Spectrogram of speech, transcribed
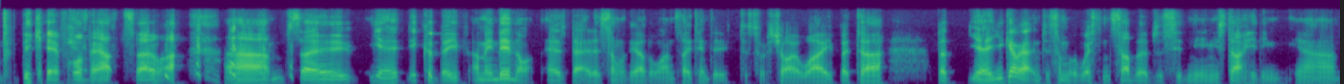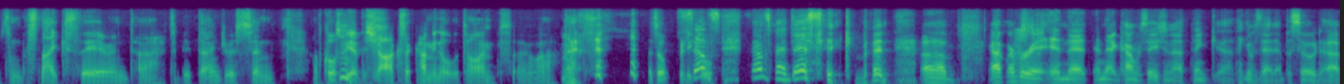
be careful about so uh, um so yeah it could be i mean they're not as bad as some of the other ones they tend to, to sort of shy away but uh but yeah, you go out into some of the western suburbs of Sydney and you start hitting uh, some of the snakes there, and uh, it's a bit dangerous. And of course, we hmm. have the sharks that come in all the time. So uh, That's all pretty sounds, cool. Sounds fantastic. But um, I remember in that in that conversation, I think I think it was that episode. Uh,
